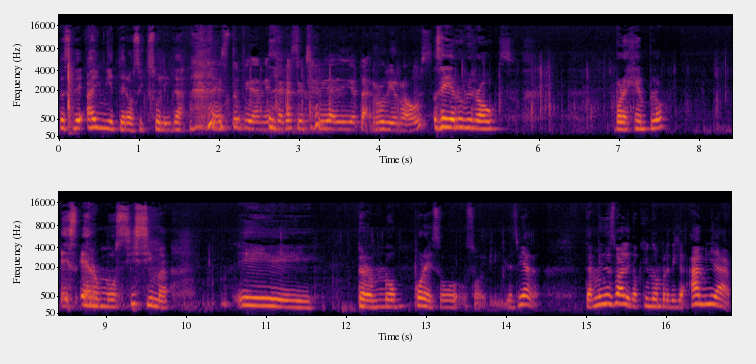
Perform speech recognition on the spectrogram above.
Desde, ay, mi heterosexualidad. Estúpidamente la sexualidad idiota. Ruby Rose. Sí, Ruby Rose, por ejemplo, es hermosísima. Y- pero no por eso soy lesbiana. También es válido que un hombre diga, ah, mira,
